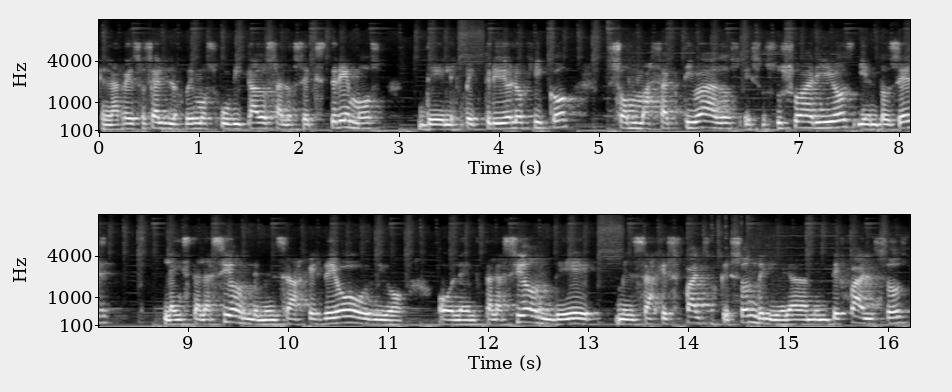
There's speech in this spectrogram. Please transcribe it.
en las redes sociales los vemos ubicados a los extremos del espectro ideológico, son más activados esos usuarios y entonces la instalación de mensajes de odio o la instalación de mensajes falsos que son deliberadamente falsos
